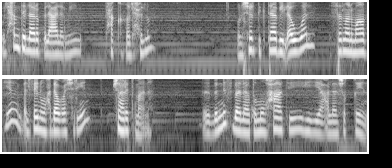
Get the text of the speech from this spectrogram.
والحمد لله رب العالمين تحقق الحلم. ونشرت كتابي الأول السنة الماضية ب 2021 بشهر 8 بالنسبة لطموحاتي هي على شقين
